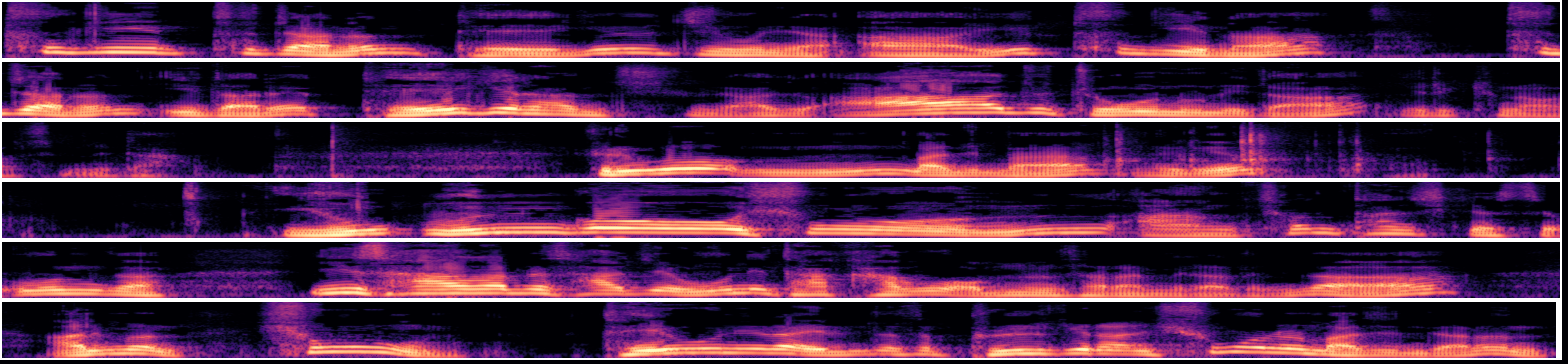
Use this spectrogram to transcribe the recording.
투기 투자는 대길 지운이야. 아, 이 투기나 투자는 이달에 대길한 지운이 아주 아주 좋은 운이다. 이렇게 나왔습니다. 그리고 음, 마지막 여기 유- 운거 흉운 앙천 탄식했어요. 운가 이 사람의 사주에 운이 다 가고 없는 사람이라든가 아니면 흉운 대운이나 이런 데서 불길한 흉운을 맞은 자는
